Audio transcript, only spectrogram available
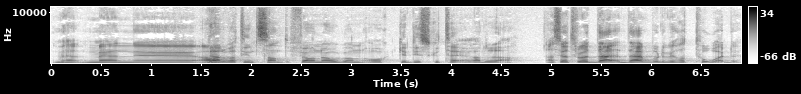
Men, men eh, ja. Det hade varit intressant att få någon och diskutera det där. Alltså jag tror att där, där borde vi ha Tord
